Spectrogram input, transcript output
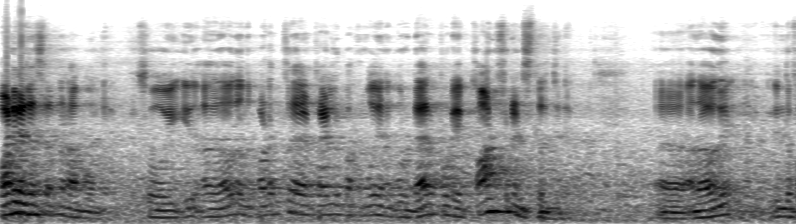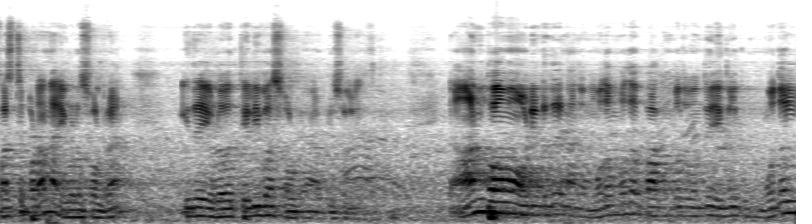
பாண்டியராஜன் சார் தான் ஞாபகம் வந்தேன் ஸோ இது அதாவது அந்த படத்தை ட்ரைலர் பார்க்கும்போது எனக்கு ஒரு டேரக்டருடைய கான்ஃபிடென்ஸ் தெரிஞ்சது. அதாவது இந்த ஃபஸ்ட்டு படம் நான் இவ்வளோ சொல்கிறேன் இதை இவ்வளோ தெளிவாக சொல்கிறேன் அப்படின்னு சொல்லி ஆண் பாவம் அப்படின்றது நாங்கள் முத முத பார்க்கும்போது வந்து எங்களுக்கு முதல்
